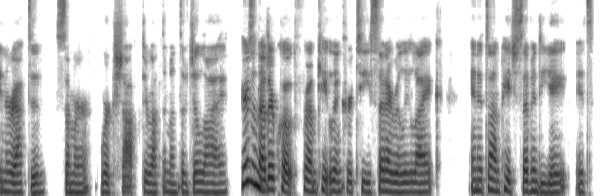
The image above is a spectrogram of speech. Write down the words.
interactive summer workshop throughout the month of july. Here's another quote from kaitlin curtice that i really like and it's on page 78 it's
